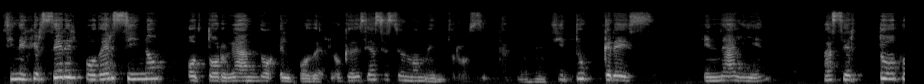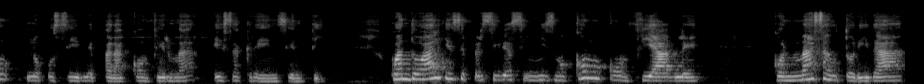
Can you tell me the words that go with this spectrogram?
sin ejercer el poder, sino otorgando el poder. Lo que decías hace un momento, Rosita. Si tú crees en alguien, va a hacer todo lo posible para confirmar esa creencia en ti. Cuando alguien se percibe a sí mismo como confiable, con más autoridad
